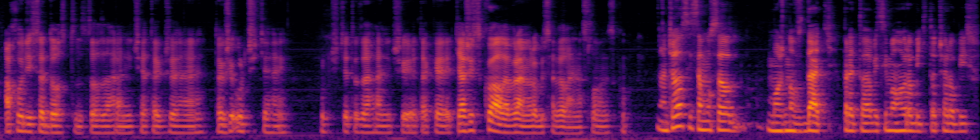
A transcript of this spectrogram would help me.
a chodí sa dosť do toho zahraničia, takže, takže určite hej. Určite to zahraničie je také ťažisko, ale vrajme robí sa veľa aj na Slovensku. A čo si sa musel možno vzdať preto, aby si mohol robiť to, čo robíš?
